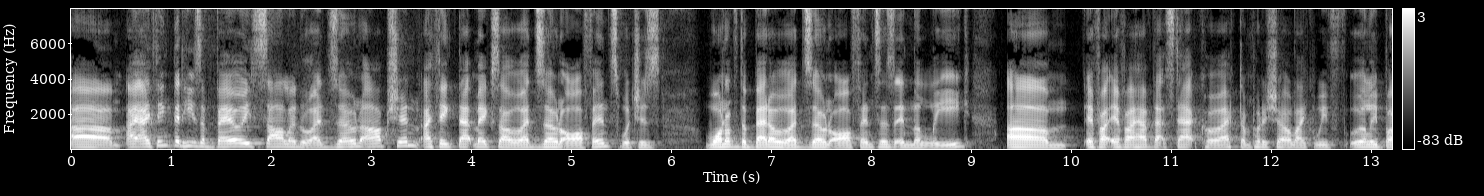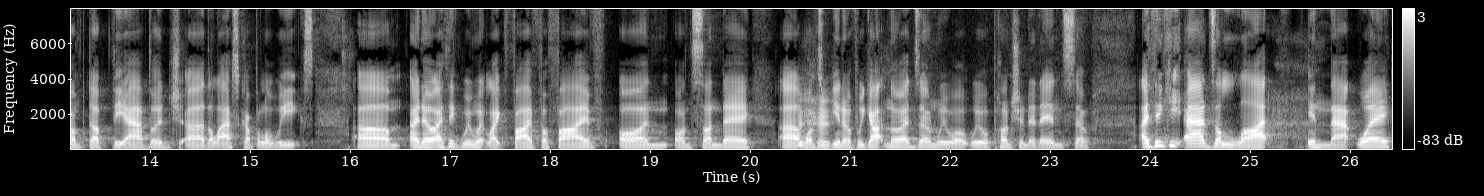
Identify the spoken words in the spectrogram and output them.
Um, I, I, think that he's a very solid red zone option. I think that makes our red zone offense, which is one of the better red zone offenses in the league. Um, if I if I have that stat correct, I'm pretty sure like we've really bumped up the average uh, the last couple of weeks. Um, I know I think we went like five for five on on Sunday. Uh, mm-hmm. Once you know if we got in the red zone, we were we were punching it in. So I think he adds a lot in that way.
